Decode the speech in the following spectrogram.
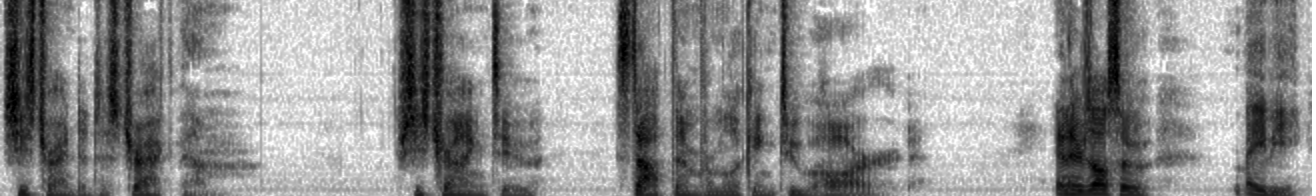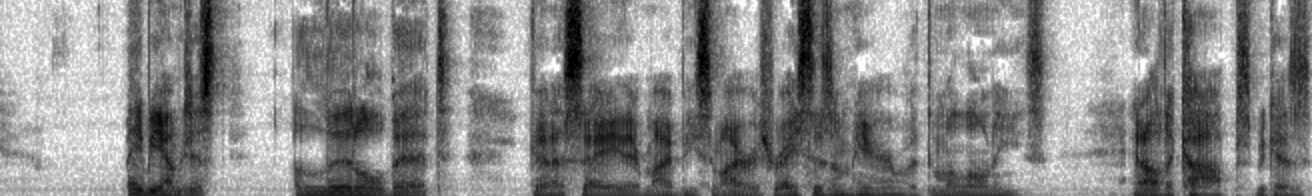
she's trying to distract them. She's trying to stop them from looking too hard. And there's also maybe, maybe I'm just a little bit gonna say there might be some Irish racism here with the Maloneys and all the cops because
